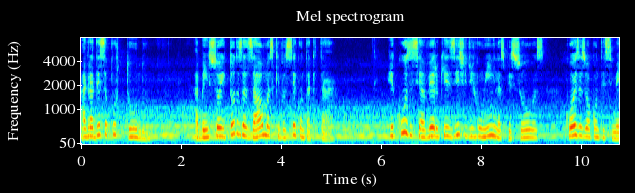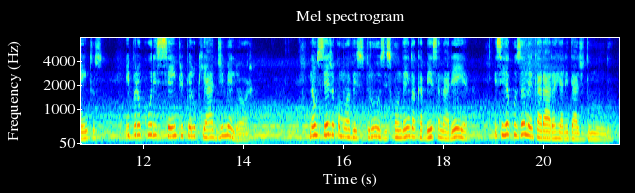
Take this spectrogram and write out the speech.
Agradeça por tudo. Abençoe todas as almas que você contactar. Recuse-se a ver o que existe de ruim nas pessoas, coisas ou acontecimentos e procure sempre pelo que há de melhor. Não seja como um avestruz escondendo a cabeça na areia e se recusando a encarar a realidade do mundo.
